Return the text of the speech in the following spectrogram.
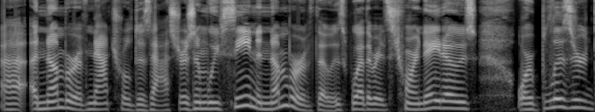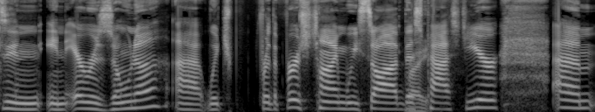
uh, a number of natural disasters, and we've seen a number of those, whether it's tornadoes or blizzards in in Arizona, uh, which for the first time we saw this right. past year. Um,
